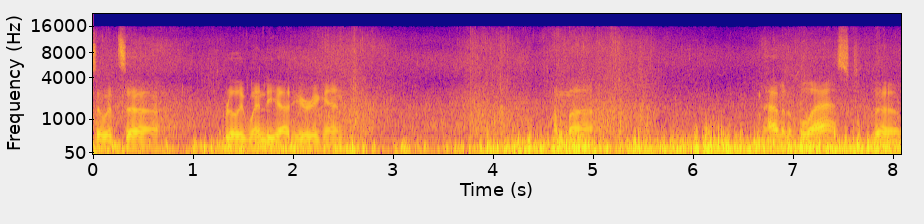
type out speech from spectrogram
So it's uh, really windy out here again. I'm, uh, I'm having a blast though.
